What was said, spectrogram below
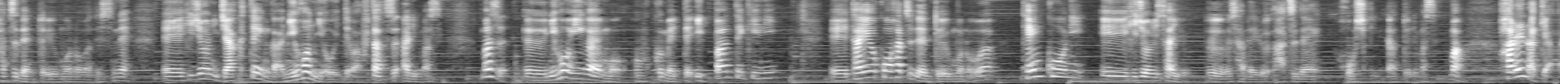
発電というものはですね、非常に弱点が日本においては2つありますまず、日本以外も含めて一般的に、え太陽光発電というものは天候に、え非常に左右される発電方式になっております。まあ晴れなきゃ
